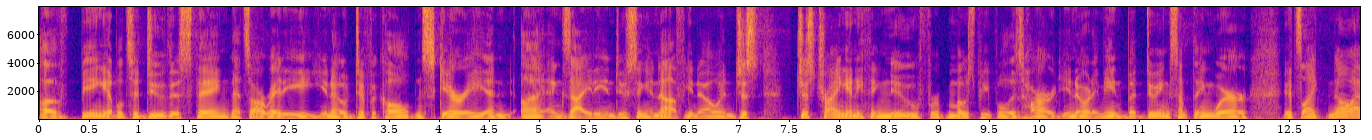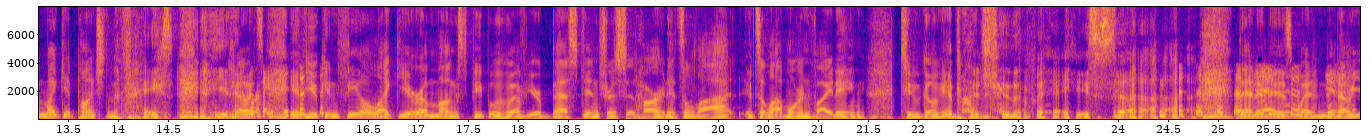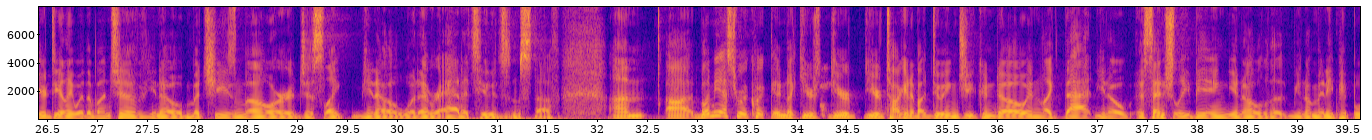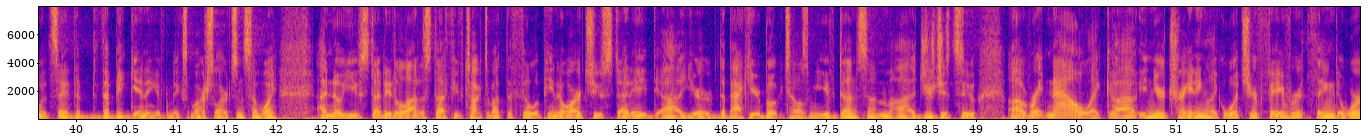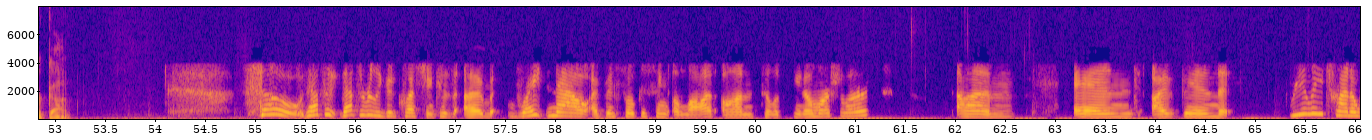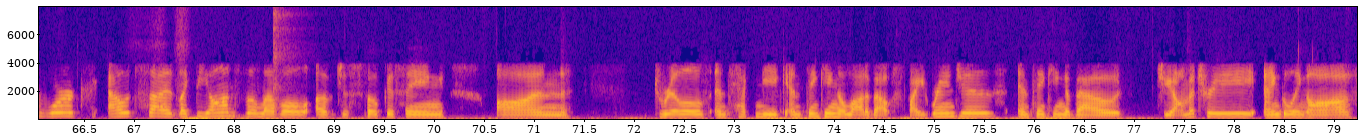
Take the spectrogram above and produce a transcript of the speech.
of being able to do this thing that's already you know difficult and scary and uh, anxiety inducing enough you know and just just trying anything new for most people is hard. You know what I mean? But doing something where it's like, no, I might get punched in the face. you know, right. if you can feel like you're amongst people who have your best interests at heart, it's a lot. It's a lot more inviting to go get punched in the face than it is when you know you're dealing with a bunch of you know machismo or just like you know whatever attitudes and stuff. Um, uh, let me ask you real quick. And like you're you're you're talking about doing Jeet Kune Do and like that, you know, essentially being, you know, the you know many people would say the the beginning of mixed martial arts in some way. I know you've studied a lot of stuff. You've talked about the Filipino arts you've studied. Uh, your the back of your book tells me you've done some uh, jujitsu. Uh, right now, like uh, in your training, like what's your favorite thing to work on? So that's a that's a really good question because um, right now I've been focusing a lot on Filipino martial arts. Um, and I've been really trying to work outside, like beyond the level of just focusing on drills and technique and thinking a lot about fight ranges and thinking about geometry, angling off.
